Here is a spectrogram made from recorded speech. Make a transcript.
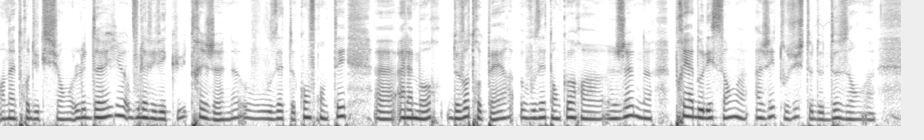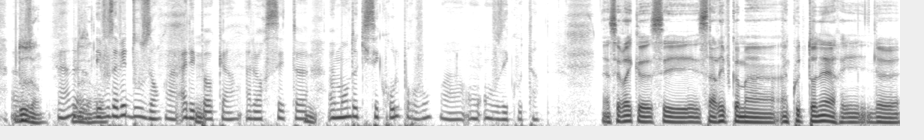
en introduction. Le deuil, vous l'avez vécu très jeune, vous vous êtes confronté euh, à la mort de votre père. Vous êtes encore un jeune préadolescent, âgé tout juste de deux ans. 12 ans. Hein, et vous avez 12 ans à l'époque. Hein. Alors c'est euh, mm. un monde qui s'écroule pour vous. Euh, on, on vous écoute. C'est vrai que c'est, ça arrive comme un, un, coup de tonnerre et le,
